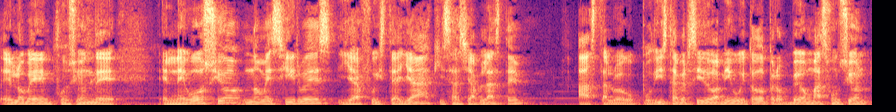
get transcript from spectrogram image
él lo ve en función de el negocio, no me sirves, ya fuiste allá, quizás ya hablaste, hasta luego, pudiste haber sido amigo y todo, pero veo más función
